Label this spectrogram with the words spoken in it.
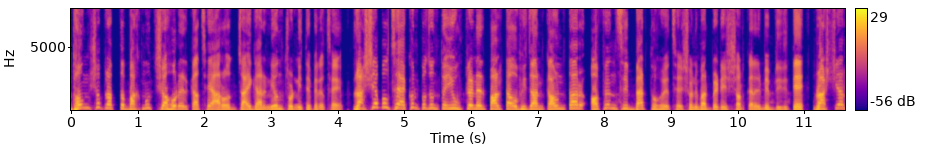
ধ্বংসপ্রাপ্ত বাখমুদ শহরের কাছে আরও জায়গার নিয়ন্ত্রণ নিতে পেরেছে। রাশিয়া বলছে, এখন পর্যন্ত ইউক্রেনের পাল্টা অভিযান কাউন্টার অফেন্সিভ ব্যর্থ হয়েছে। শনিবার ব্রিটিশ সরকারের বিবৃতিতে রাশিয়ার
